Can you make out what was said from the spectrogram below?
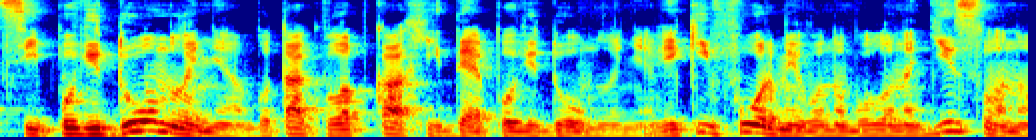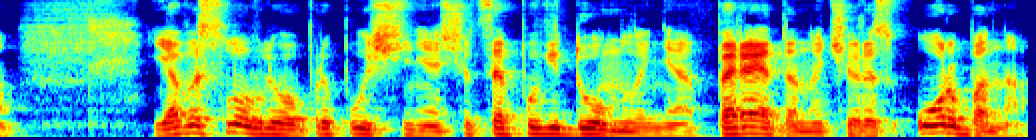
ці повідомлення, бо так в лапках йде повідомлення, в якій формі воно було надіслано. Я висловлював припущення, що це повідомлення передано через Орбана.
